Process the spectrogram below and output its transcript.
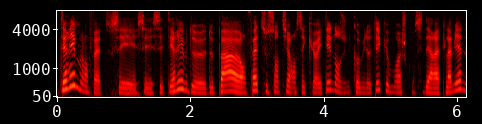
terrible en fait. C'est terrible de de pas en fait se sentir en sécurité dans une communauté que moi je considère être la mienne.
